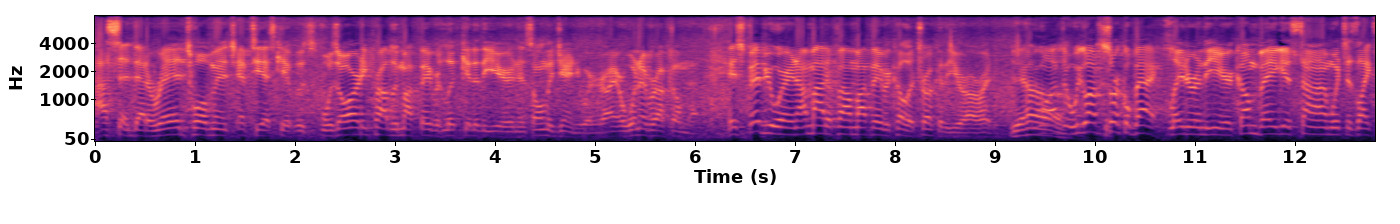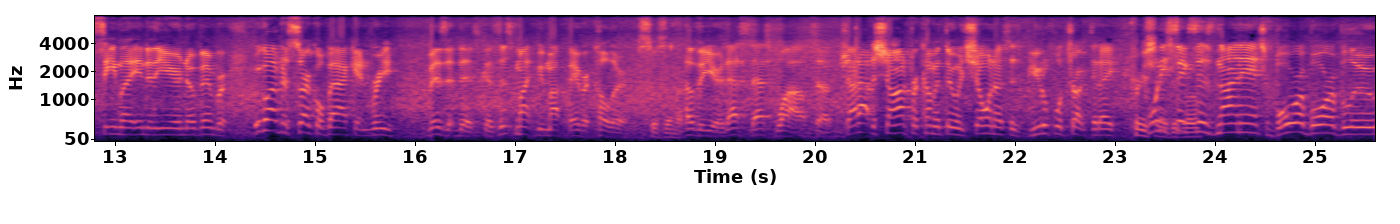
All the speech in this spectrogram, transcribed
I said that a red 12 inch FTS kit was, was already probably my favorite lift kit of the year and it's only January, right? Or whenever I filmed that. It's February and I might have found my favorite color truck of the year already. Yeah. We're gonna have to, we gonna have to circle back later in the year. Come Vegas time, which is like SEMA end of the year, November. We're gonna have to circle back and revisit this because this might be my favorite color So what's up. of the year. That's that's wild. So shout out to Sean for coming through and showing us his beautiful truck today. Appreciate you, bro. 26s, 9 inch Bora Bora blue,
